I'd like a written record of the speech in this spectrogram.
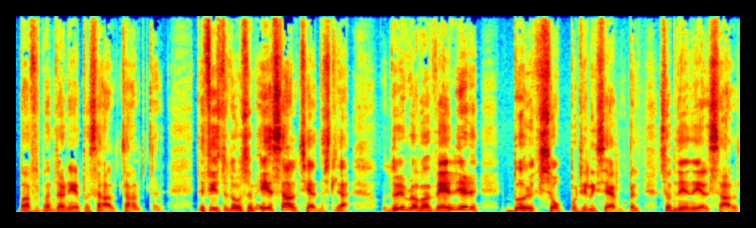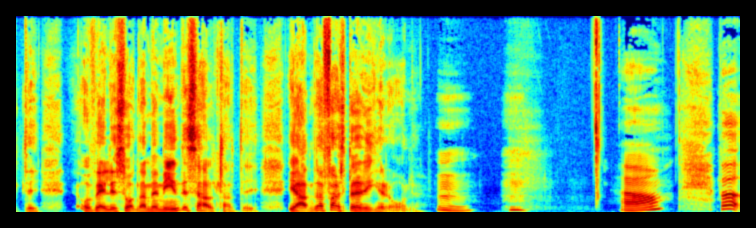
bara för att man drar ner på salthalten. Det finns det de som är saltkänsliga och då är det bra att man väljer burksoppor till exempel som det är en del salt i och väljer sådana med mindre salthalt i. I andra fall spelar det ingen roll. Mm. mm. Ja. Va,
